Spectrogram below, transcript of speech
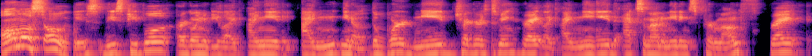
almost always these people are going to be like, I need, I, you know, the word need triggers me, right? Like I need X amount of meetings per month, right?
